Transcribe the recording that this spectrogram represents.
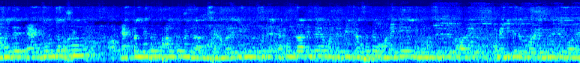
আমাদের একজন যখন একটা লেভেল পাল করে যাচ্ছে, আমরা ইউনিভার্সিটি এখন জানি যে আমাদের বিদ্যাসাতে অনেকে ইউনিভার্সিটিতে পড়ে মেডিকেলে পড়ে এমনিতে পড়ে।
